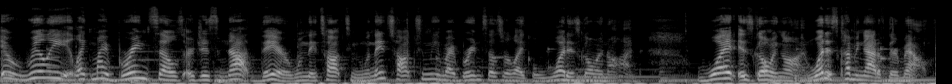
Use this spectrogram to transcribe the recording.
it really like my brain cells are just not there when they talk to me. When they talk to me, my brain cells are like, what is going on? What is going on? What is coming out of their mouth?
